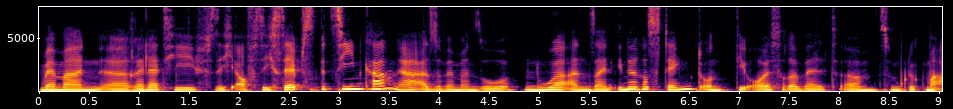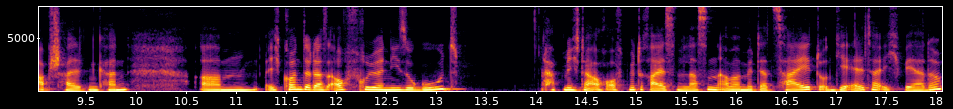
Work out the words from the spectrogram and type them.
wenn man äh, relativ sich auf sich selbst beziehen kann, ja, also wenn man so nur an sein Inneres denkt und die äußere Welt ähm, zum Glück mal abschalten kann. Ähm, ich konnte das auch früher nie so gut, habe mich da auch oft mitreißen lassen, aber mit der Zeit und je älter ich werde,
